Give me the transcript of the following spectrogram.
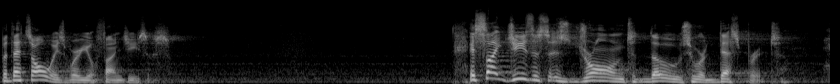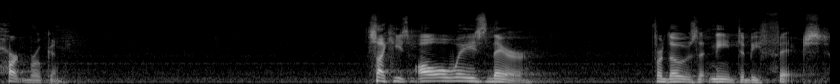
But that's always where you'll find Jesus. It's like Jesus is drawn to those who are desperate, heartbroken. It's like he's always there for those that need to be fixed.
